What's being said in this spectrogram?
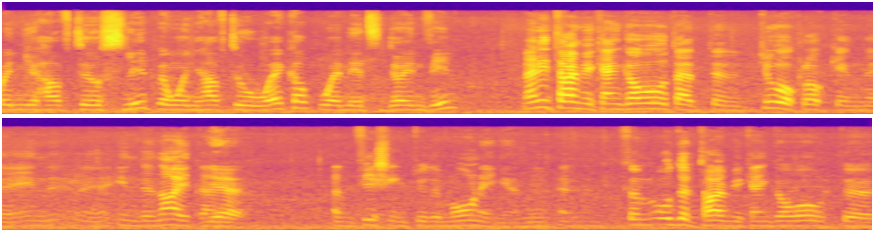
when you have to sleep and when you have to wake up when it's døgnvill? Many times you can go out at uh, two o'clock in the, in uh, in the night and, Yeah. and fishing to the morning, and, and some other time you can go out uh,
